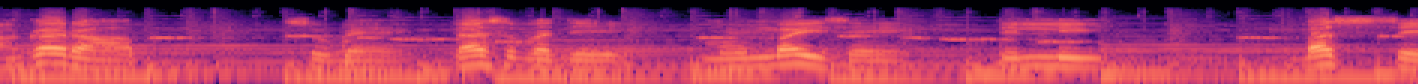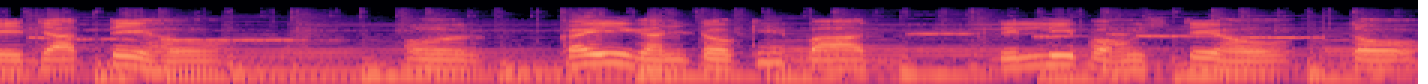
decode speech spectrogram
अगर आप सुबह 10 बजे मुंबई से दिल्ली बस से जाते हो और कई घंटों के बाद दिल्ली पहुँचते हो तो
